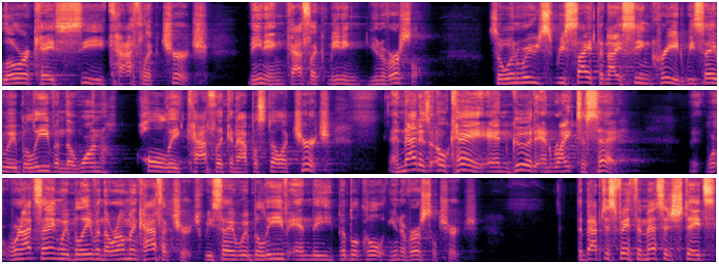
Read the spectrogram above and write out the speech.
lowercase c Catholic Church, meaning Catholic meaning universal. So when we recite the Nicene Creed, we say we believe in the one holy Catholic and Apostolic Church. And that is okay and good and right to say. We're not saying we believe in the Roman Catholic Church. We say we believe in the biblical universal church. The Baptist Faith and Message states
